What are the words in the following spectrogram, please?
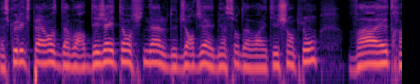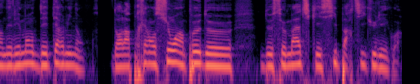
Est-ce que l'expérience d'avoir déjà été en finale de Georgia et bien sûr d'avoir été champion va être un élément déterminant dans l'appréhension un peu de de ce match qui est si particulier, quoi?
